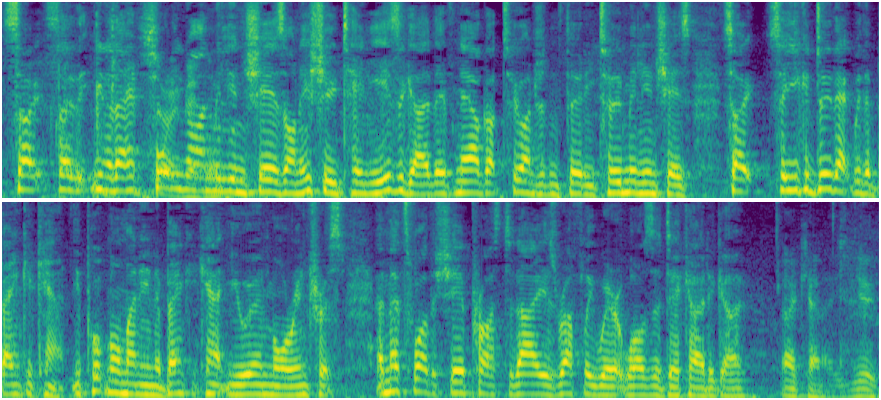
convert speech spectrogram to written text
So, so you know, they had 49 million shares on issue 10 years ago. They've now got 232 million shares. So, so you could do that with a bank account. You put more money in a bank account, you earn more interest, and that's why the share price today is roughly where it was a decade ago. Okay, you.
